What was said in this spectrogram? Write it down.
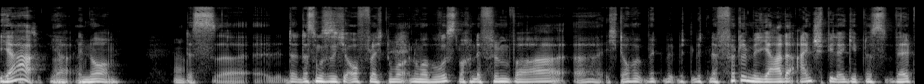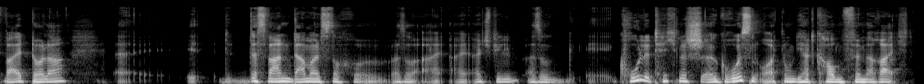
ja, ja, ja. enorm. Ja. Das, äh, da- das muss man sich auch vielleicht nochmal noch mal bewusst machen. Der Film war, äh, ich glaube, mit, mit, mit einer Viertelmilliarde Einspielergebnis weltweit Dollar. Äh, das waren damals noch, äh, also ein, Spiel, also äh, kohletechnisch äh, Größenordnung, die hat kaum ein Film erreicht.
